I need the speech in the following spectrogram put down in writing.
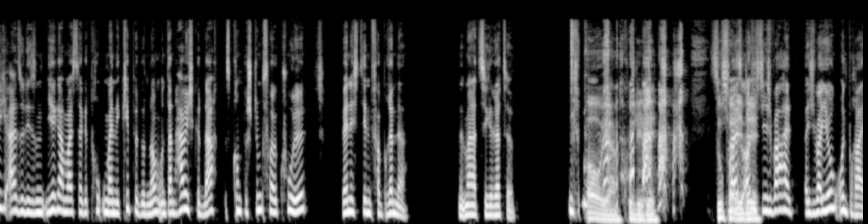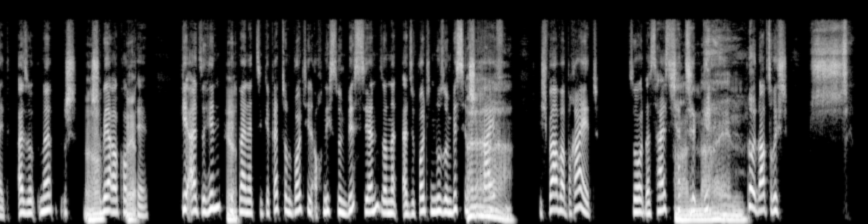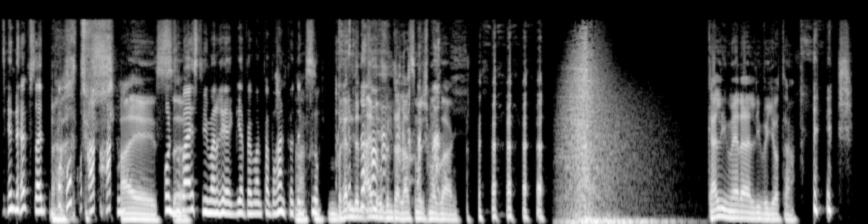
Ich also diesen Jägermeister getrunken, meine Kippe genommen und dann habe ich gedacht, es kommt bestimmt voll cool, wenn ich den verbrenne mit meiner Zigarette. Oh ja, coole Idee. Super ich weiß Idee. auch nicht, ich war halt, ich war jung und breit. Also, ne, sch Aha, schwerer Cocktail. Gehe also hin Ja. mit meiner Zigarette und wollte ihn auch nicht so ein bisschen, sondern, also wollte ihn nur so ein bisschen streifen. Ah, Ich war aber breit. So, das heißt, ich oh hatte nein. und hab so richtig den Website Ach, scheiße. Und du weißt, wie man reagiert, wenn man verbrannt wird im Hast Club. einen brennenden Eindruck hinterlassen, würde ich mal sagen. Kalimera, liebe Jutta.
